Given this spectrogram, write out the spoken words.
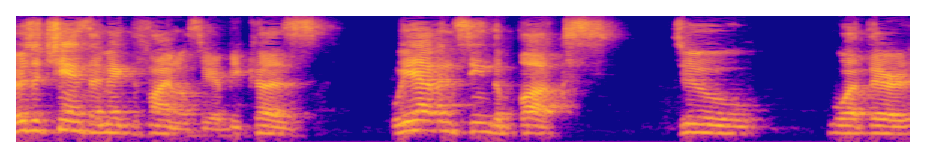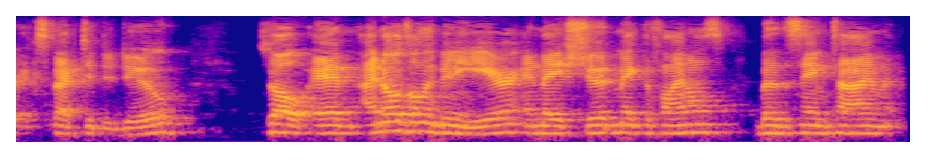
There's a chance they make the finals here because we haven't seen the Bucks do what they're expected to do. So, and I know it's only been a year, and they should make the finals, but at the same time,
